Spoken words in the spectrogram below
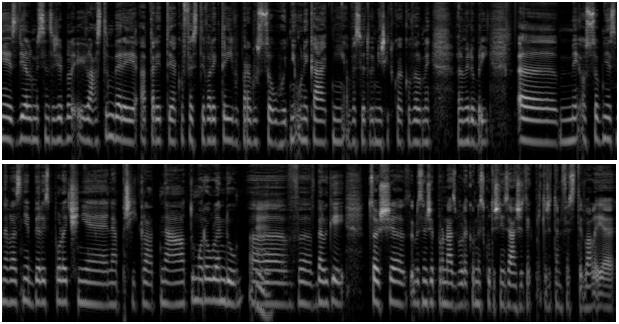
hodně jezdil, myslím si, že byl i Glastonbury a tady ty jako festivaly, které opravdu jsou hodně unikátní a ve světovém měřítku jako velmi, velmi dobrý. Uh, my osobně jsme vlastně byli společně například na Tomorrowlandu hmm. v, v Belgii, což uh, myslím, že pro nás byl jako neskutečný zážitek, protože ten festival je,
